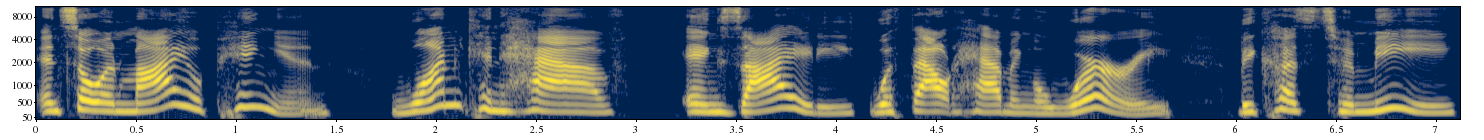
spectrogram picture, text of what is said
And so, in my opinion, one can have anxiety without having a worry because to me,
